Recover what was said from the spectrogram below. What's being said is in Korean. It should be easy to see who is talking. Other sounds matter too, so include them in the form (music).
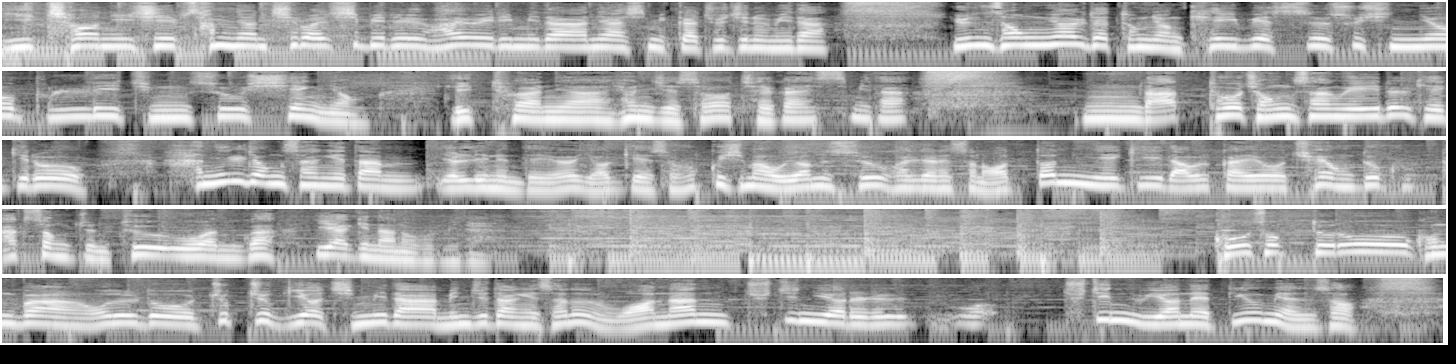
Speaker 1: 2023년 7월 11일 화요일입니다. 안녕하십니까. 주진우입니다. 윤석열 대통령 KBS 수신료 분리 증수 시행령 리투아니아 현지에서 제가 했습니다. 음, 나토 정상회의를 계기로 한일 정상회담 열리는데요. 여기에서 후쿠시마 오염수 관련해서는 어떤 얘기 나올까요? 최영두, 박성준 두 의원과 이야기 나눠봅니다. 고속도로 공방 오늘도 쭉쭉 이어집니다. 민주당에서는 원안 추진위원회를 추진위원회 띄우면서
